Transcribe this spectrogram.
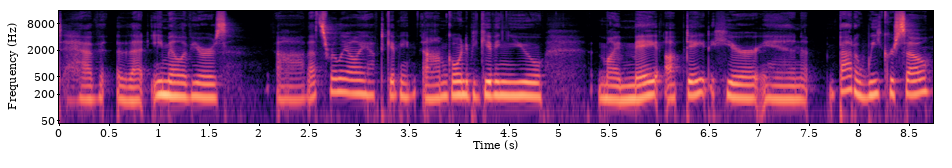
to have that email of yours. Uh, that's really all you have to give me. I'm going to be giving you my May update here in about a week or so.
